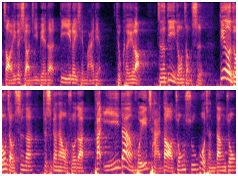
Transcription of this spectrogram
找一个小级别的第一类型买点就可以了。这是第一种走势。第二种走势呢，就是刚才我说的，它一旦回踩到中枢过程当中，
